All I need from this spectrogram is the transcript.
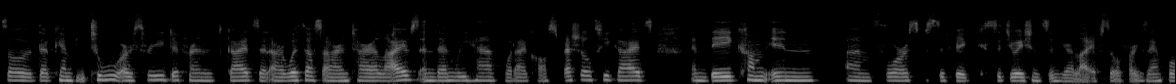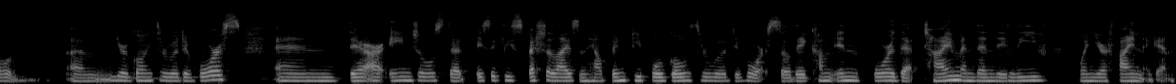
so there can be two or three different guides that are with us our entire lives and then we have what i call specialty guides and they come in um, for specific situations in your life. So for example um, you're going through a divorce and there are angels that basically specialize in helping people go through a divorce. So they come in for that time and then they leave when you're fine again.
